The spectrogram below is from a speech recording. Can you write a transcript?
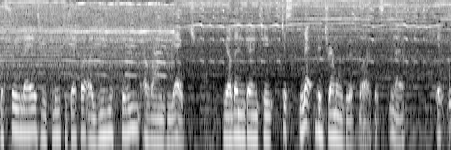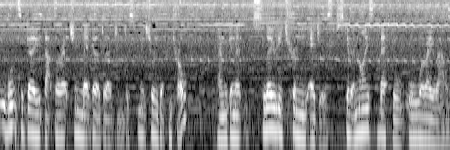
the three layers we glue together are uniform around the edge. We are then going to just let the Dremel do its work. It's, you know, it, it wants to go that direction, let go that direction. Just make sure you've got control. And we're going to slowly trim the edges. Just give it a nice bevel all the way around.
